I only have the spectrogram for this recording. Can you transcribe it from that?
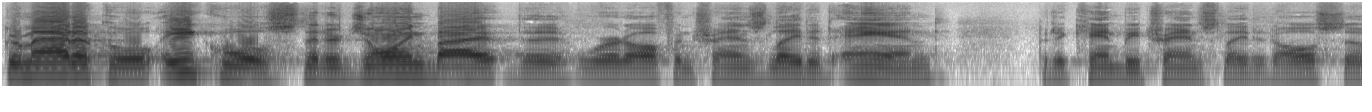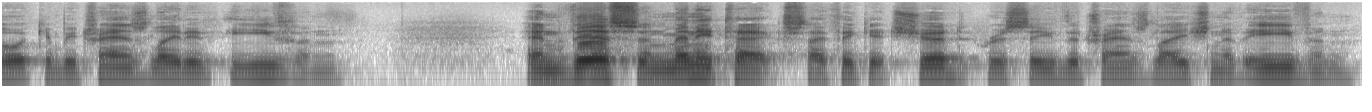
grammatical equals that are joined by the word often translated and, but it can be translated also, it can be translated even. And this, in many texts, I think it should receive the translation of even.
